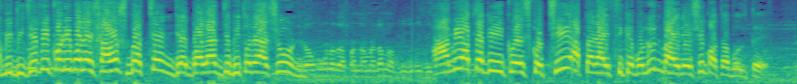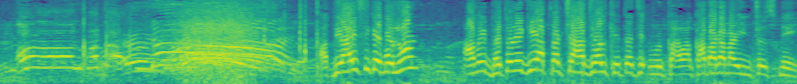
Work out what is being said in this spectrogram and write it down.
আমি বিজেপি করি বলে সাহস পাচ্ছেন যে বলার যে ভিতরে আসুন? আমি আপনাকে রিকোয়েস্ট করছি আপনার আইসি কে বলুন বাইরে এসে কথা বলতে। আপনি আইসি কে বলুন আমি ভেতরে গিয়ে আপনার চা জল খেতে খাবার আমার ইন্টারেস্ট নেই।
